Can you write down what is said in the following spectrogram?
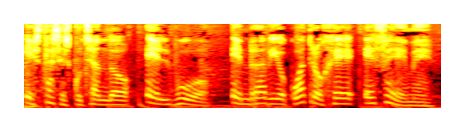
Estás escuchando El Búho en Radio 4G FM.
